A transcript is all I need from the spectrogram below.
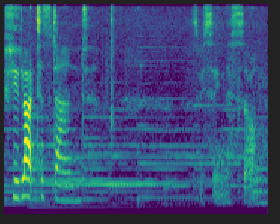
If you'd like to stand as we sing this song.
